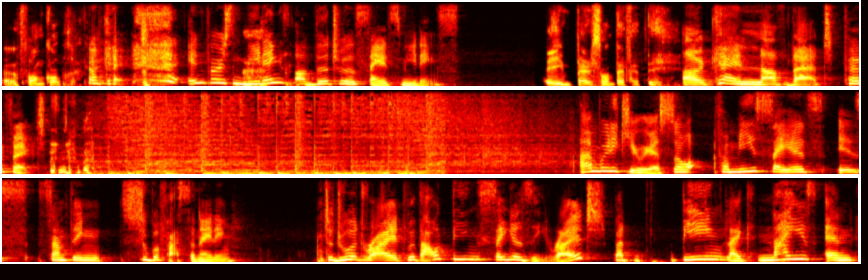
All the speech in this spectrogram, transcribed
uh, phone call. Okay. In person meetings or virtual sales meetings? In person, definitely. Okay, love that. Perfect. I'm really curious. So, for me, sales is something super fascinating. To do it right without being salesy, right? But being like nice and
